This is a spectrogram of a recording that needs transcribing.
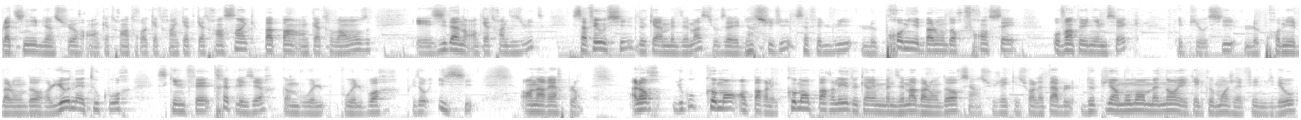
Platini bien sûr en 83, 84, 85, Papin en 91 et Zidane en 98. Ça fait aussi de Karim Benzema, si vous avez bien suivi, ça fait de lui le premier Ballon d'Or français au 21e siècle et puis aussi le premier ballon d'or lyonnais tout court, ce qui me fait très plaisir, comme vous pouvez le voir plutôt ici, en arrière-plan. Alors, du coup, comment en parler? Comment parler de Karim Benzema Ballon d'Or? C'est un sujet qui est sur la table depuis un moment maintenant. Il y a quelques mois, j'avais fait une vidéo.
